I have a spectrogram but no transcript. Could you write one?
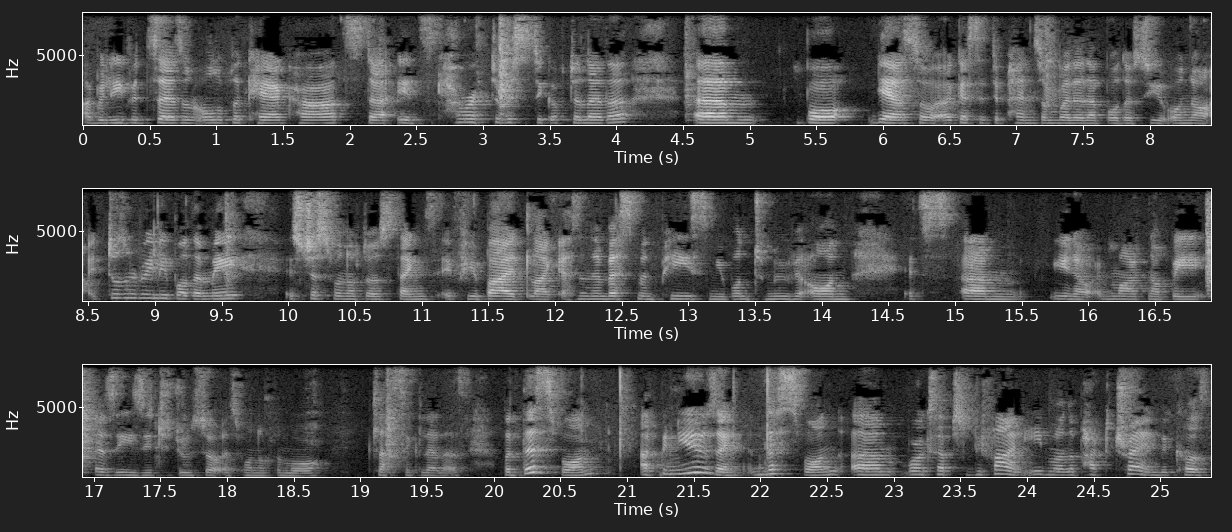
I believe it says on all of the care cards that it's characteristic of the leather. Um, but yeah, so I guess it depends on whether that bothers you or not. It doesn't really bother me. It's just one of those things. If you buy it like as an investment piece and you want to move it on, it's um, you know it might not be as easy to do so as one of the more classic leathers. But this one I've been using, and this one um, works absolutely fine, even on the pack train, because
